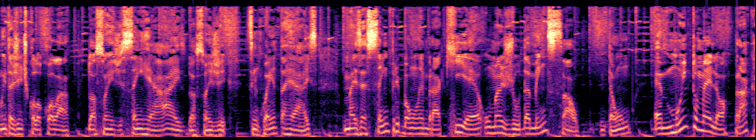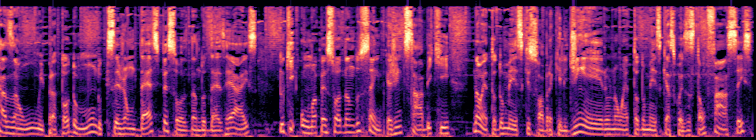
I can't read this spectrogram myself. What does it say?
muita gente colocou lá doações de 100 reais, doações de 50 reais, mas é sempre bom lembrar que é uma ajuda mensal. Então, é muito melhor para casa um e para todo mundo que sejam 10 pessoas dando 10 reais do que uma pessoa dando 100, porque a gente sabe que não é todo mês que sobra aquele dinheiro, não é todo mês que as coisas estão fáceis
